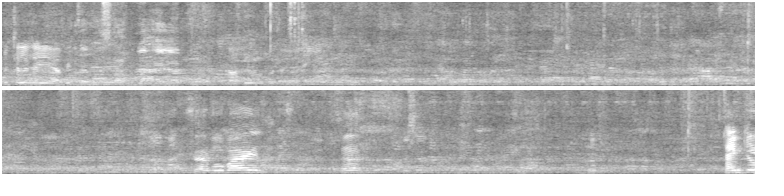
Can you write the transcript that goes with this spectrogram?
आप भी चले जाइए। अभी साथ लोगों को तो जाइए। Sir mobile. Sir. Thank you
